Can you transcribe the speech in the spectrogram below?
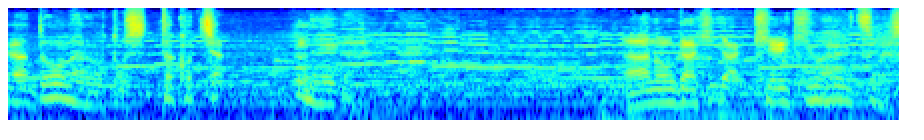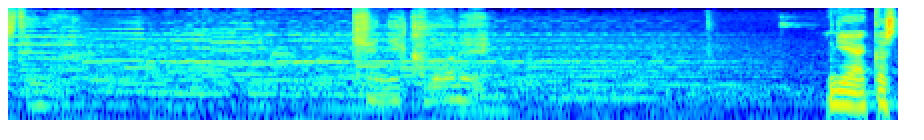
がどうなろうと知ったこっちゃ。ねえが。あのガキが景気悪い面してんのは。気に食わねえ。Yeah, because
